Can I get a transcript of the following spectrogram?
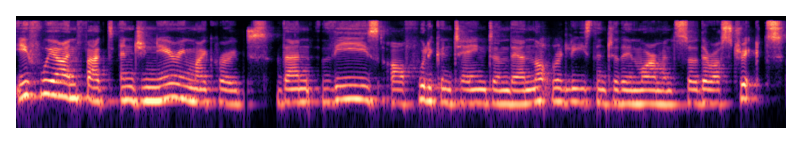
If we are in fact engineering microbes, then these are fully contained and they're not released into the environment. So there are strict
